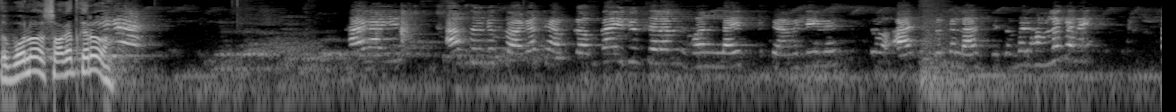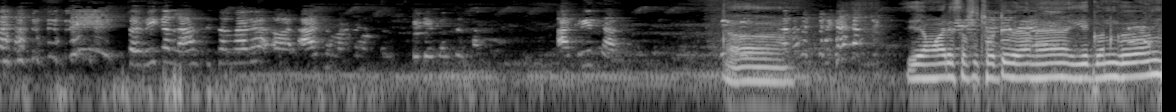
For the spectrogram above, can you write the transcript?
तो बोलो स्वागत करो। हाय आप सभी का स्वागत है आपका अपना यूट्यूब चैनल लाइफ फैमिली में। तो आज हम लोग का लास्ट दिसंबर हम लोग का नहीं सभी का लास्ट दिसंबर है और आज हमारे वीडियो कॉल से आखिरी साल। हाँ, ये हमारी सबसे छोटी बहन है, ये गुनगुन।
